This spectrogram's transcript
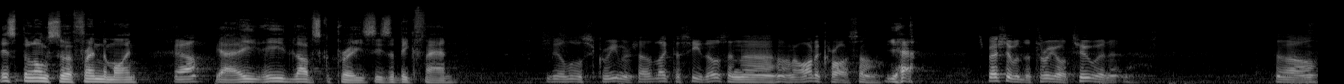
This belongs to a friend of mine. Yeah, Yeah, he, he loves Capris. He's a big fan. Be a little screamer. So I'd like to see those in uh, on autocross, huh? Yeah. Especially with the 302 in it. So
